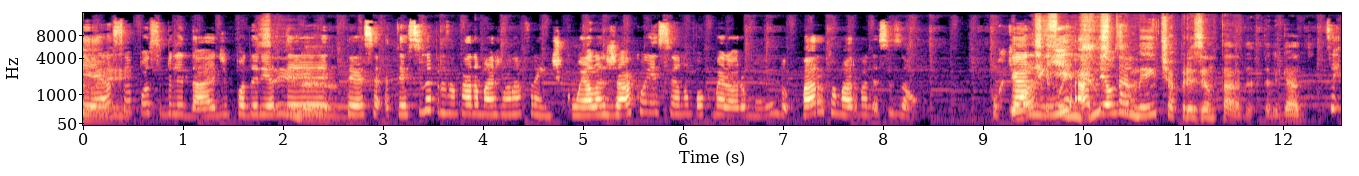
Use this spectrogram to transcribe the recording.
hein? essa possibilidade poderia Sei ter, ter, ter sido apresentada mais lá na frente, com ela já conhecendo um pouco melhor o mundo para tomar uma decisão. Porque Eu ali acho que foi a deusa. apresentada, tá ligado? Sim,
